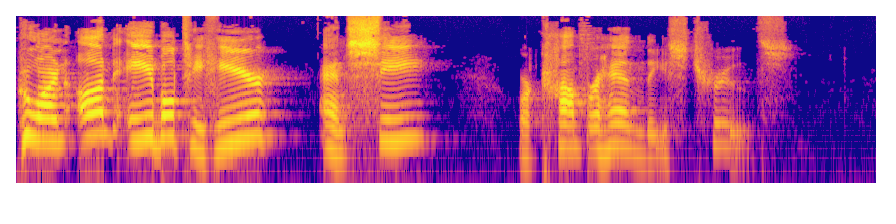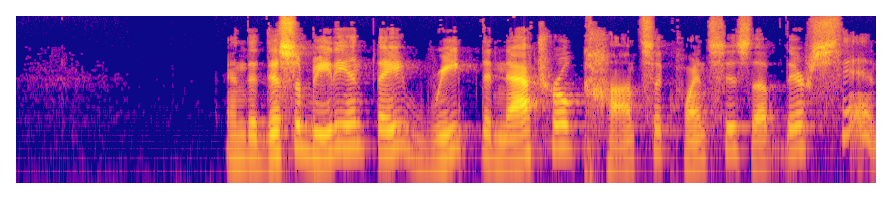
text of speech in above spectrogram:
who are unable to hear and see or comprehend these truths and the disobedient, they reap the natural consequences of their sin.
